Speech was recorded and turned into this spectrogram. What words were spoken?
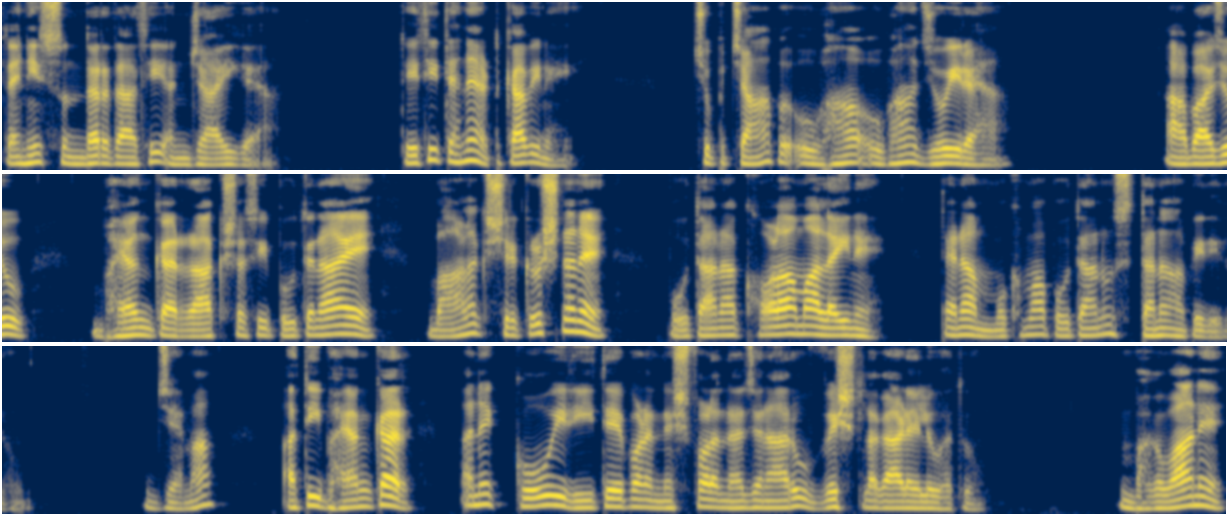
તેની સુંદરતાથી અંજાઈ ગયા. તેથી તેને અટકાવી નહીં. ચૂપચાપ ઊભા ઊભા જોઈ રહ્યા. આ બાજુ ભયંકર રાક્ષસી પૂતનાએ બાળક શ્રીકૃષ્ણને પોતાના ખોળામાં લઈને તેના મુખમાં પોતાનું સ્તન આપી દીધું. જેમાં અતિ ભયંકર અને કોઈ રીતે પણ નિષ્ફળ ન જનારું વિષ લગાડેલું હતું. ભગવાને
